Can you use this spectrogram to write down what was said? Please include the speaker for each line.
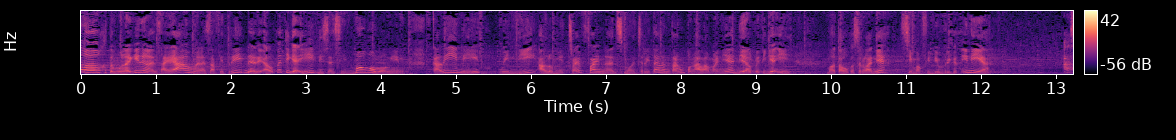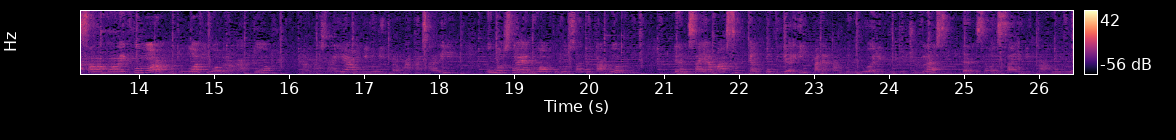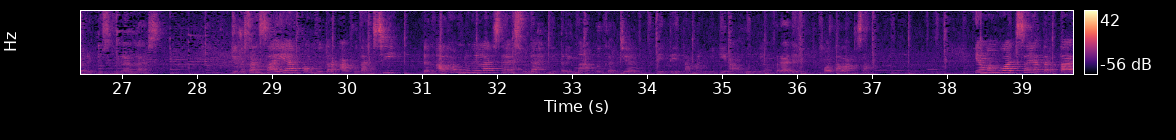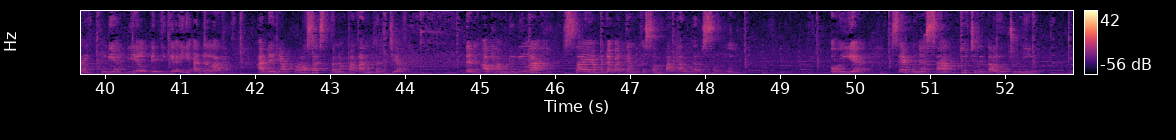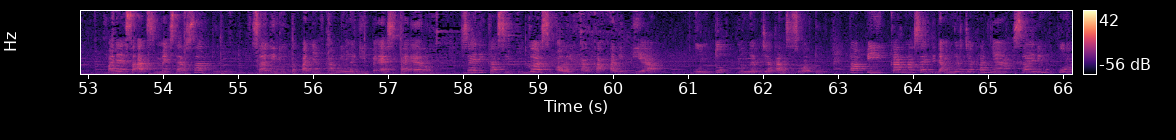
Speaker 1: Halo, ketemu lagi dengan saya Amanda Safitri dari LP3I di sesi Mau Ngomongin. Kali ini, Windy, alumni Tribe Finance, mau cerita tentang pengalamannya di LP3I. Mau tahu keseruannya? Simak video berikut ini ya.
Speaker 2: Assalamualaikum warahmatullahi wabarakatuh. Nama saya Windy Permatasari, umur saya 21 tahun, dan saya masuk Jurusan saya komputer akuntansi dan alhamdulillah saya sudah diterima bekerja di PT Taman Midi Anggun yang berada di Kota Langsa. Yang membuat saya tertarik kuliah di LP3I adalah adanya proses penempatan kerja. Dan alhamdulillah saya mendapatkan kesempatan tersebut. Oh iya, saya punya satu cerita lucu nih. Pada saat semester 1, saat itu tepatnya kami lagi saya dikasih tugas oleh kakak panitia untuk mengerjakan sesuatu. Tapi karena saya tidak mengerjakannya, saya dihukum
